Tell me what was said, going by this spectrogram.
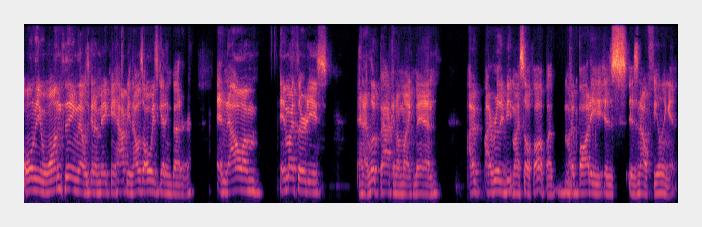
only one thing that was going to make me happy, and that was always getting better. And now I'm in my 30s, and I look back and I'm like, man, I I really beat myself up. I, my body is is now feeling it.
